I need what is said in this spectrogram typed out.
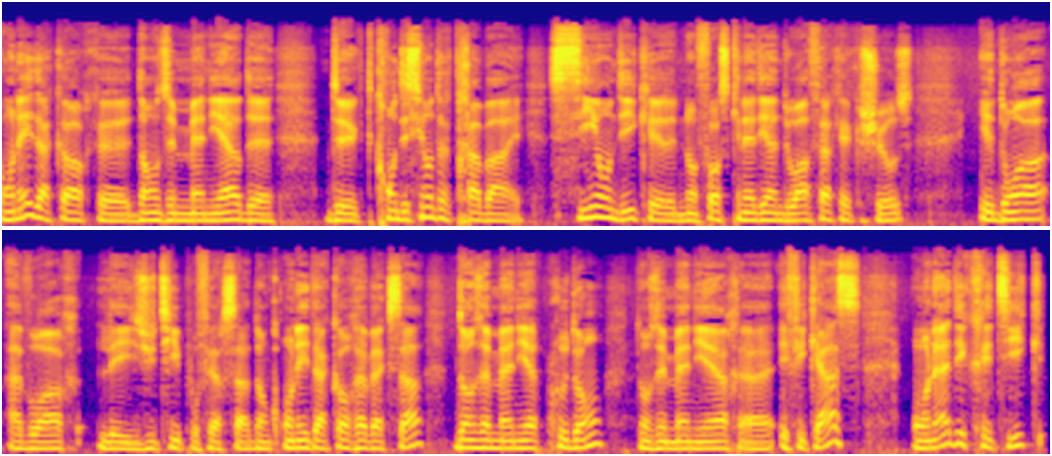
on est d'accord que dans une manière de, de conditions de travail, si on dit que nos forces canadiennes doivent faire quelque chose, il doit avoir les outils pour faire ça. Donc, on est d'accord avec ça, dans une manière prudente, dans une manière euh, efficace. On a des critiques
